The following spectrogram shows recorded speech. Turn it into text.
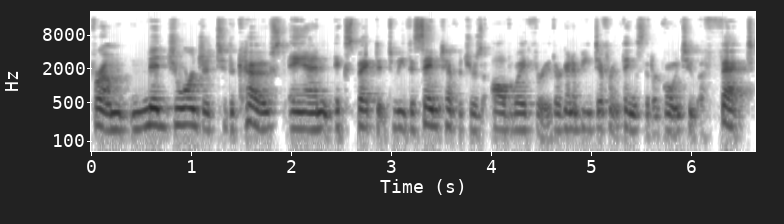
from mid Georgia to the coast and expect it to be the same temperatures all the way through. There are going to be different things that are going to affect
